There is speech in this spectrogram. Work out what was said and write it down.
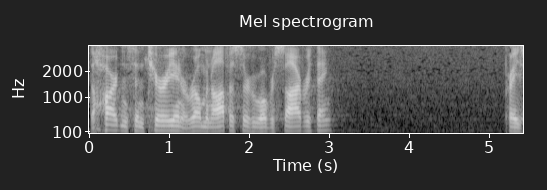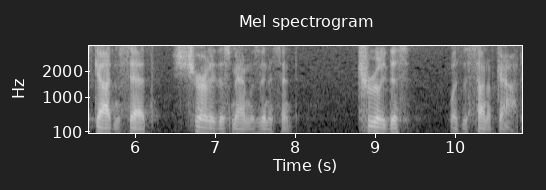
The hardened centurion or Roman officer who oversaw everything praised God and said, Surely this man was innocent. Truly, this was the Son of God.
